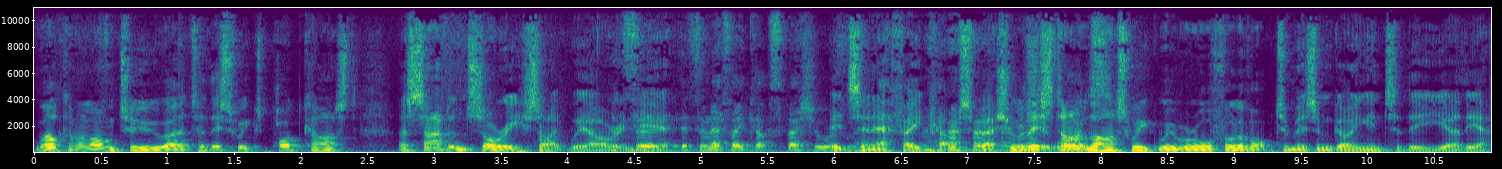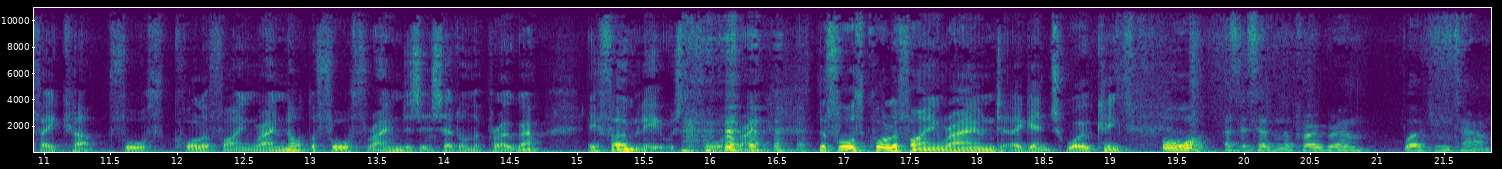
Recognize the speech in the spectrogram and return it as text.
Welcome along to uh, to this week's podcast. A sad and sorry sight we are It's, in a, here. it's an FA Cup special. Isn't It's it? an FA Cup special. This time was. last week we were all full of optimism going into the uh, the FA Cup fourth qualifying round, not the fourth round as it said on the programme. If only it was the fourth round. The fourth qualifying round against Woking, Or, as it said in the programme, Woking Town.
